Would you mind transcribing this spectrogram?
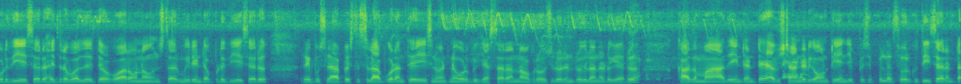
ఓడిది వేశారు హైదరాబాద్లో అయితే ఒక వారం అన్న ఉంచుతారు మీరేంటి అప్పుడే తీసేశారు? రేపు స్లాబ్ వేస్తే స్లాబ్ కూడా అంతే వేసిన వెంటనే ఓడిపికేస్తారన్న ఒక రోజులో రెండు రోజులు అని అడిగారు. కాదమ్మా అదేంటంటే అవి స్టాండర్డ్గా ఉంటాయి అని చెప్పేసి పిల్లర్స్ వరకు తీశారంట.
